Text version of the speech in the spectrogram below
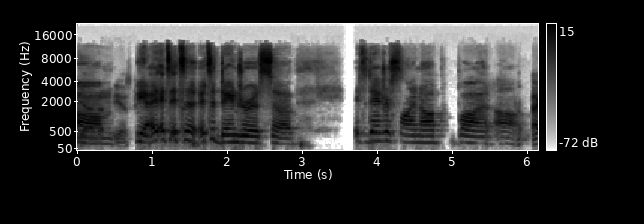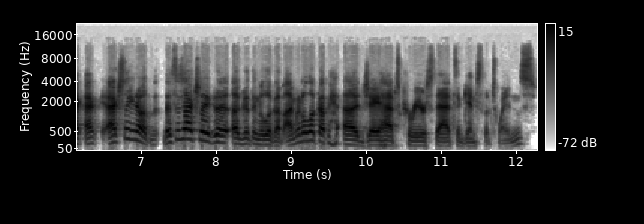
Yeah, um. Yeah. It's it's a it's a dangerous. uh It's a dangerous lineup, but um. Ac- ac- Actually, you know, this is actually a good, a good thing to look up. I'm going to look up uh, J Happ's career stats against the Twins.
